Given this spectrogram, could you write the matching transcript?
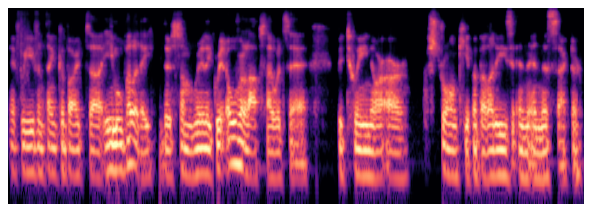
if we even think about uh, e-mobility, there's some really great overlaps, I would say, between our, our strong capabilities in, in this sector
